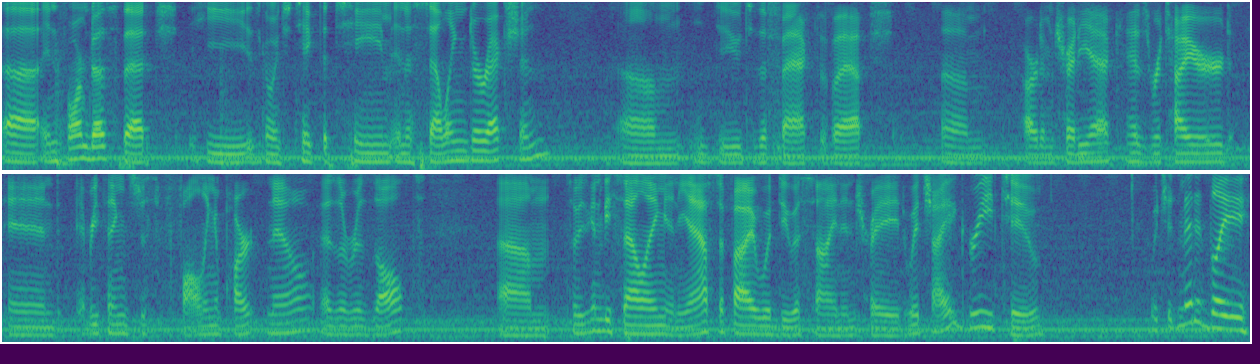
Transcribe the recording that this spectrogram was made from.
uh, informed us that he is going to take the team in a selling direction um, due to the fact that um, Artem Tretiak has retired and everything's just falling apart now as a result. Um, so he's going to be selling, and he asked if I would do a sign and trade, which I agreed to, which admittedly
